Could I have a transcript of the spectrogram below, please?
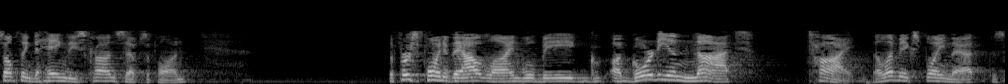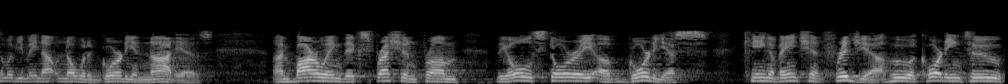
something to hang these concepts upon. The first point of the outline will be a Gordian knot tied. Now let me explain that because some of you may not know what a Gordian knot is. I'm borrowing the expression from the old story of Gordius, king of ancient Phrygia, who, according to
